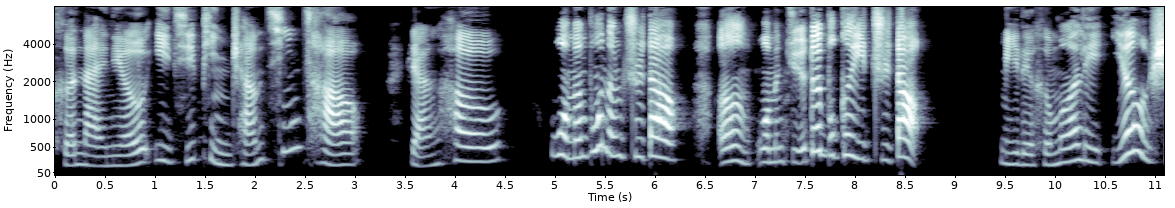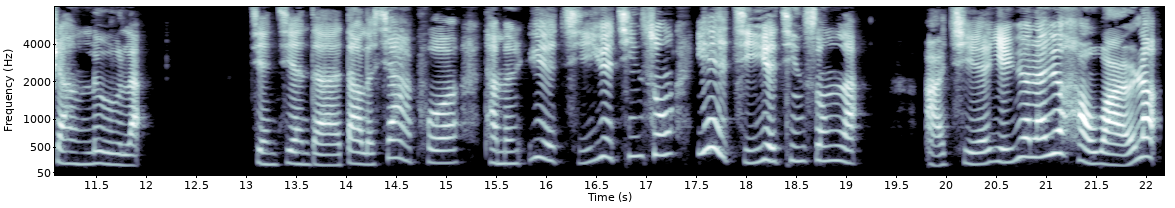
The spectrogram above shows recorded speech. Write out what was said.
和奶牛一起品尝青草。然后，我们不能迟到。嗯，我们绝对不可以迟到。米莉和茉莉又上路了。渐渐的，到了下坡，他们越骑越轻松，越骑越轻松了，而且也越来越好玩了。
